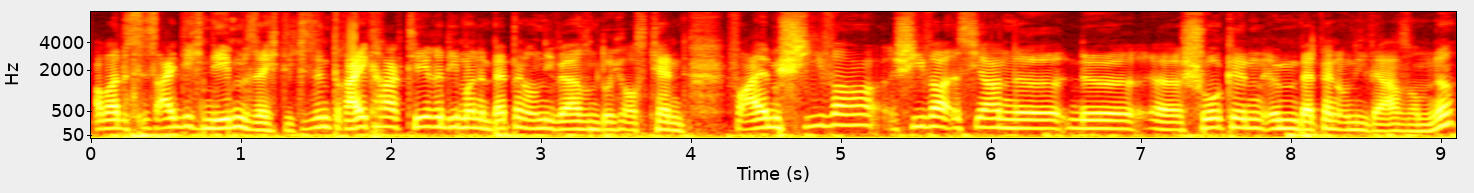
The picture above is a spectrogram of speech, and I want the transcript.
aber das ist eigentlich nebensächlich. Es sind drei Charaktere, die man im Batman-Universum durchaus kennt. Vor allem Shiva. Shiva ist ja eine, eine äh, Schurkin im Batman-Universum, ne?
